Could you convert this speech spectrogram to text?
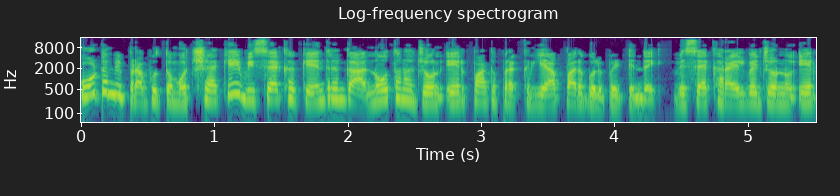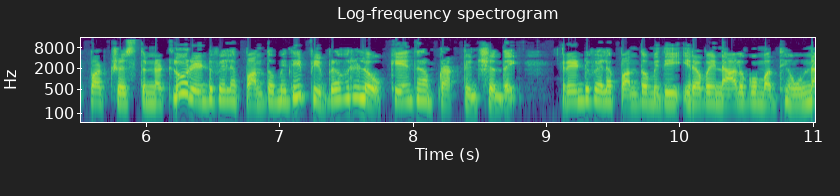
కూటమి ప్రభుత్వం వచ్చాకే విశాఖ కేంద్రంగా నూతన జోన్ ఏర్పాటు ప్రక్రియ పరుగులు పెట్టింది. విశాఖ రైల్వే జోన్ను ఏర్పాటు చేస్తున్నట్లు రెండు వేల పంతొమ్మిది ఫిబ్రవరిలో కేంద్రం ప్రకటించింది. రెండు వేల పంతొమ్మిది ఇరవై నాలుగు మధ్య ఉన్న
